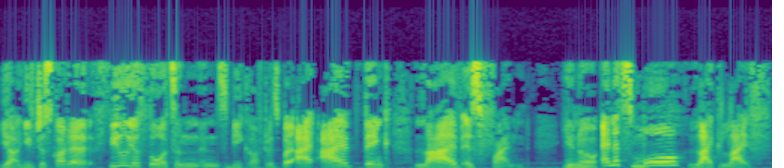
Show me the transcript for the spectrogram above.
Yeah, you've just got to feel your thoughts and, and speak afterwards. But I, I think live is fun, you know, and it's more like life.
